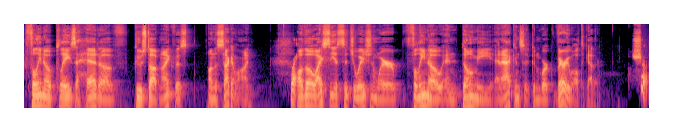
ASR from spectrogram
Foligno plays ahead of Gustav Nyquist on the second line. Right. Although I see a situation where Foligno and Domi and Atkinson can work very well together. Sure,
